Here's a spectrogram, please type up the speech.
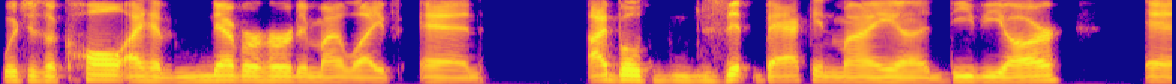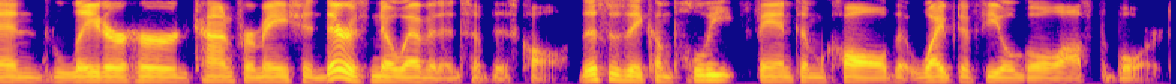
which is a call I have never heard in my life. And I both zip back in my uh, DVR and later heard confirmation. There is no evidence of this call. This is a complete phantom call that wiped a field goal off the board.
